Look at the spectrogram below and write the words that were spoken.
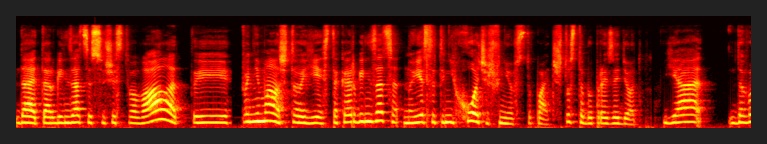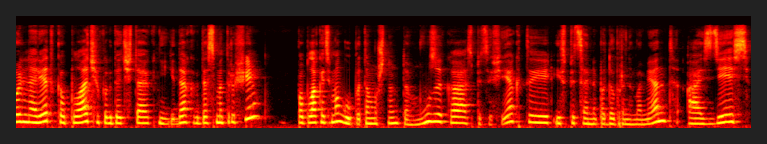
да, эта организация существовала, ты понимала, что есть такая организация, но если ты не хочешь в нее вступать, что с тобой произойдет? Я довольно редко плачу, когда читаю книги, да, когда смотрю фильм, Поплакать могу, потому что ну, там музыка, спецэффекты и специально подобранный момент. А здесь,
